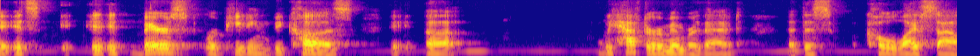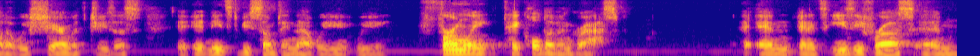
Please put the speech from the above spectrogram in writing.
it, it's it, it, bears repeating because it, uh, we have to remember that that this co lifestyle that we share with Jesus it, it, needs to be something that we we firmly take hold of and grasp and and it's easy for us and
